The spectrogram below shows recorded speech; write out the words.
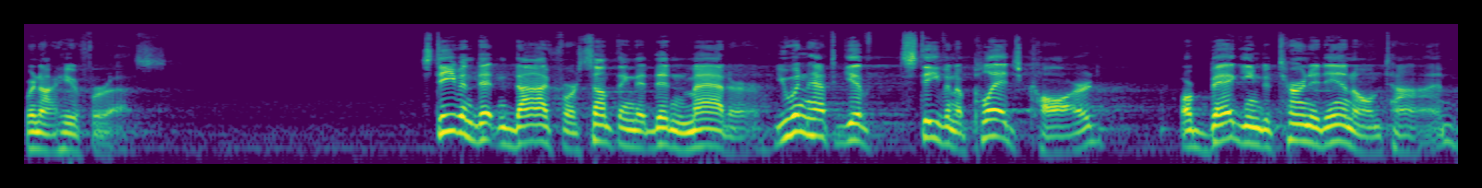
We're not here for us. Stephen didn't die for something that didn't matter. You wouldn't have to give Stephen a pledge card or beg him to turn it in on time.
